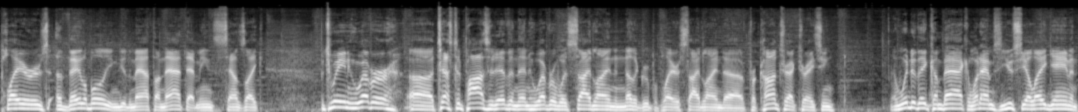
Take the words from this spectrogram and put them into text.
players available. You can do the math on that. That means, it sounds like between whoever uh, tested positive and then whoever was sidelined, another group of players sidelined uh, for contact tracing. And when do they come back? And what happens to UCLA game? And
